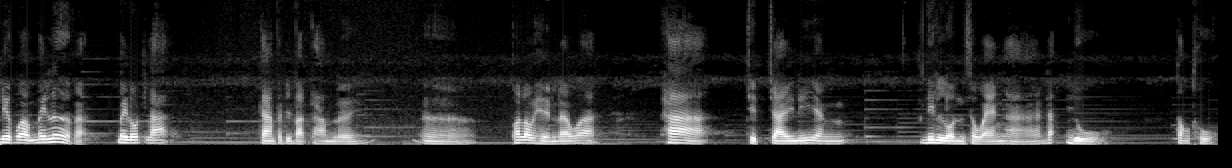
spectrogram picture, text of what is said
เรียกว่าไม่เลิกอะ ไม่ลดละ การปฏิบัติธรรมเลยเเพราะเราเห็นแล้วว่าถ้าจิตใจนี้ยังดิ้นรนแสวงหาอยู่ต้องทุกข์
